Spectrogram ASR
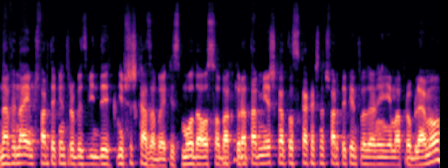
na wynajem czwarte piętro bez windy nie przeszkadza, bo jak jest młoda osoba, która tam mieszka, to skakać na czwarte piętro dla niej nie ma problemu.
